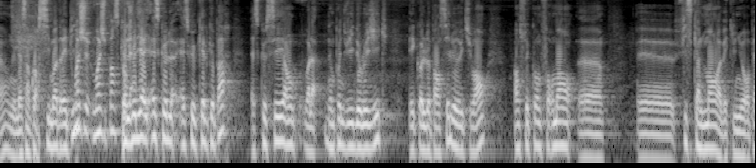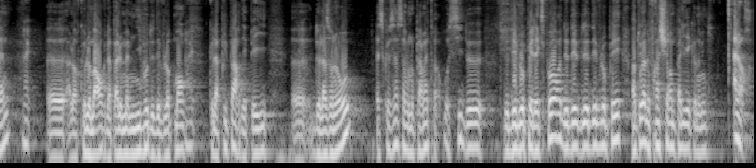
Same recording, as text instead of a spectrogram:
Hein, on nous laisse encore six mois de répit. Moi, je, moi, je pense que. la... je veux dire, est-ce que, est-ce que quelque part, est-ce que c'est, voilà, d'un point de vue idéologique, école de pensée, le Durand, en se conformant euh, euh, fiscalement avec l'Union européenne, ouais. euh, alors que le Maroc n'a pas le même niveau de développement ouais. que la plupart des pays euh, de la zone euro? Est-ce que ça, ça va nous permettre aussi de, de développer l'export, de, de, de, développer, en tout cas, de franchir un palier économique Alors,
